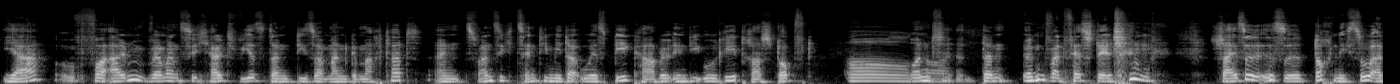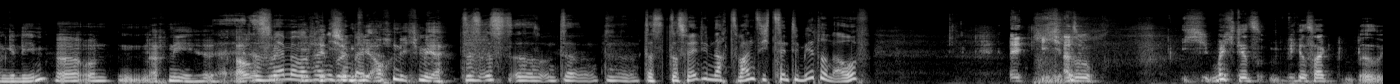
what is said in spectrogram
Ja, vor allem, wenn man sich halt, wie es dann dieser Mann gemacht hat, ein 20 Zentimeter USB-Kabel in die Uretra stopft Oh. und dann irgendwann feststellt, Scheiße, ist äh, doch nicht so angenehm äh, und ach nee, äh, raus das wär mir wahrscheinlich schon irgendwie auch nicht mehr. Das ist, äh, äh, das, das fällt ihm nach 20 Zentimetern auf. Äh, Ich, also, ich möchte jetzt, wie gesagt, also,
